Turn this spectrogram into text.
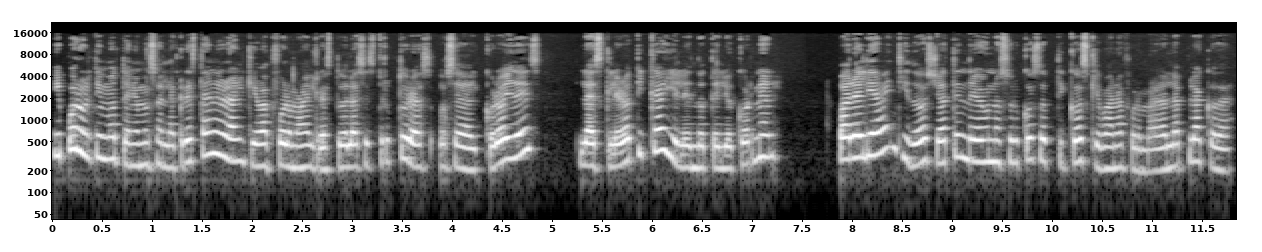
Y por último tenemos a la cresta neural que va a formar el resto de las estructuras, o sea, el coroides, la esclerótica y el endotelio corneal. Para el día 22 ya tendré unos surcos ópticos que van a formar a la plácoda.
